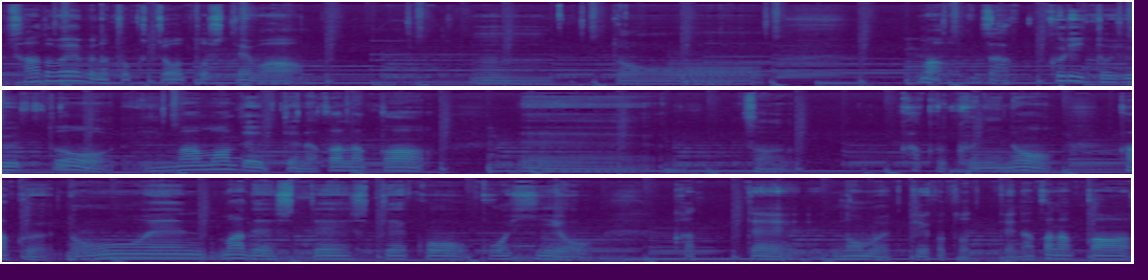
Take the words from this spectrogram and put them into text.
うん、サードウェーブの特徴としてはうんとまあざっくりというと今までってなかなか、えー、その各国の各農園まで指定してこうコーヒーを買って飲むっていうことってなかなか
